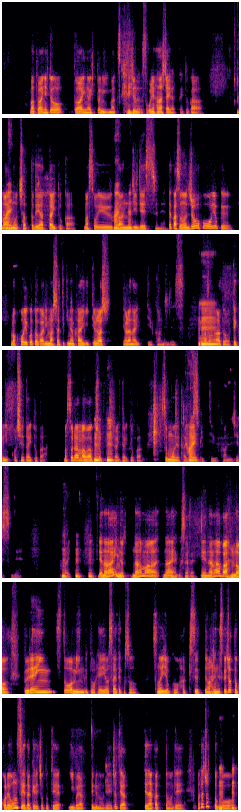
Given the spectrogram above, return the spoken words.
まあ、隣の人、隣の人に、まあ、つけているんだったらそこに話したりだったりとか、まあ、はいもうチャットでやったりとか、まあ、そういう感じですね。だから、その情報をよく、まあ、こういうことがありました的な会議っていうのはやらないっていう感じです。まあ、その、あとはテクニックを教えたりとか、まあ、それはまあ、ワークショップ開いたりとか、そういうもので対応するっていう感じですね。はいうんうんで、7位の、7番、7ごめんなさい。えー7番のブレインストーミングと併用されてこそ、その威力を発揮するってのがあるんですけど、ちょっとこれ音声だけでちょっと手、今やってるので、ちょっとやってなかったので、またちょっとこうんうう、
